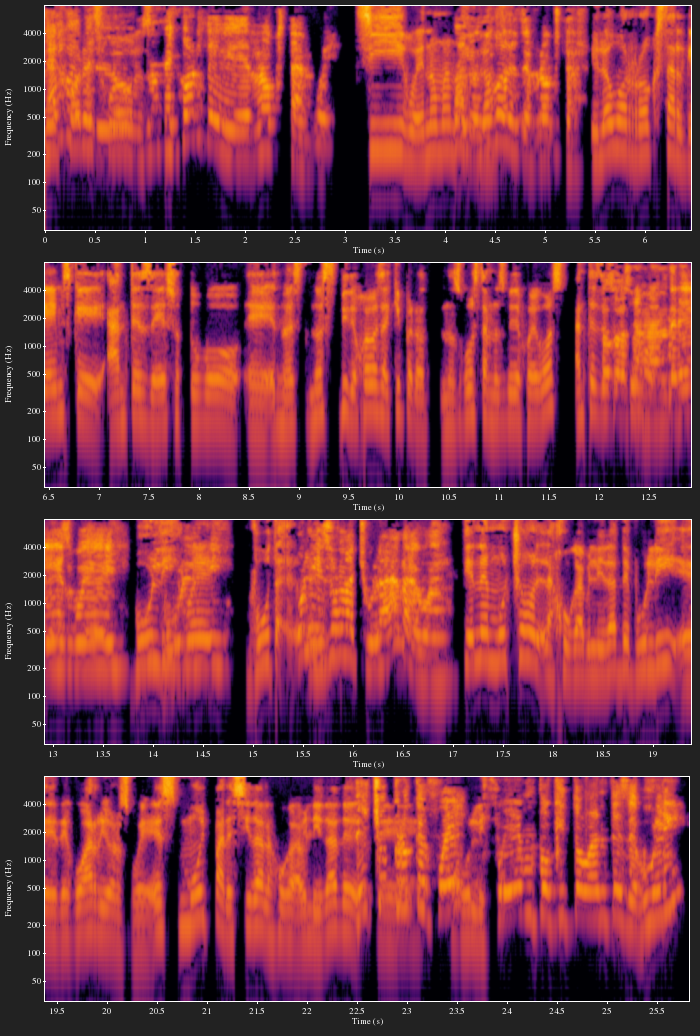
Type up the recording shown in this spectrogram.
Algo mejores lo, juegos. lo mejor de Rockstar, güey. Sí, güey, no mames. Y luego, de Rockstar. y luego Rockstar Games, que antes de eso tuvo, eh, no, es, no es videojuegos aquí, pero nos gustan los videojuegos. Antes de Todo eso San tuvo Andrés, güey. Bully, güey. Bully eh, es una chulada, güey. tiene mucho la jugabilidad de Bully eh, de Warriors, güey. Es muy parecida a la jugabilidad de. De hecho, de- creo que fue, fue un poquito antes de Bully.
